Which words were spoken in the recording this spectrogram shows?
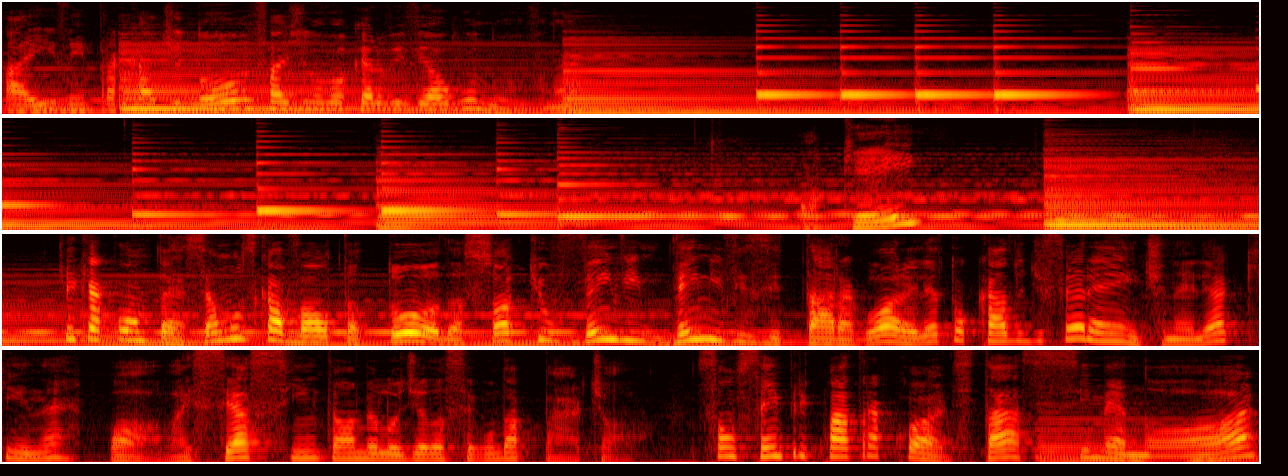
Aí vem pra cá de novo e faz de novo Eu Quero Viver Algo Novo, né? Ok. O que que acontece? A música volta toda, só que o Vem, Vem Me Visitar agora, ele é tocado diferente, né? Ele é aqui, né? Ó, vai ser assim então a melodia da segunda parte, ó. São sempre quatro acordes, tá? Si menor,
